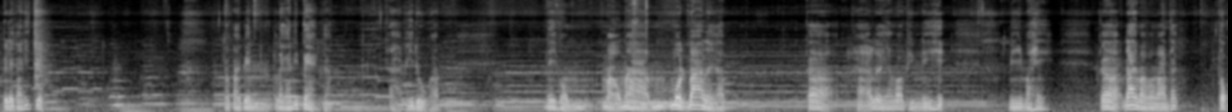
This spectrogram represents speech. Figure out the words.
เป็นรายการที่ 7 ต่อไปเป็นรายการที่ 8 ครับ อ่า พี่ดูครับ นี่ผมเหมามาหมดบ้านเลยครับ ก็หาเลยครับว่าพิมพ์นี้มีไหม ก็ได้มาประมาณสักตก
